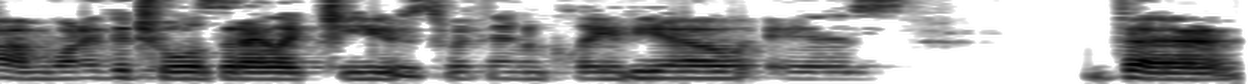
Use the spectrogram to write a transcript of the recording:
um, one of the tools that I like to use within Klaviyo is the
